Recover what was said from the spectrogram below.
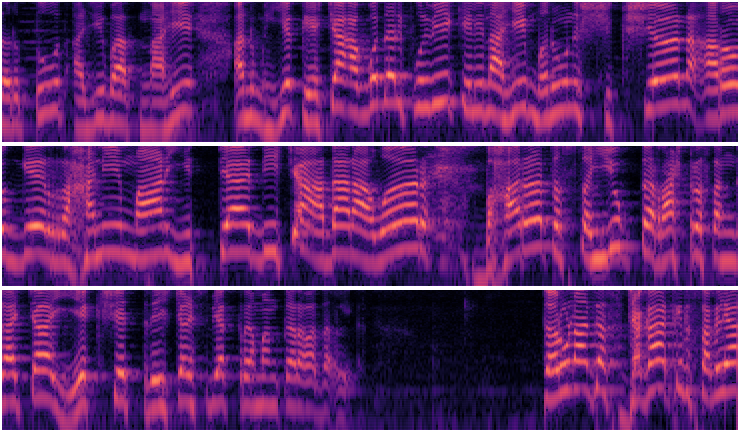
तरतूद अजिबात नाही. आणि एक याच्या अगोदर पूर्वी केली नाही म्हणून शिक्षण आरोग्य राहणीमान इत्यादीच्या आधारावर भारत संयुक्त राष्ट्रसंघाच्या एकशे त्रेचाळीसव्या क्रमांकावर आधार तरुणाच्या जगातील सगळ्या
